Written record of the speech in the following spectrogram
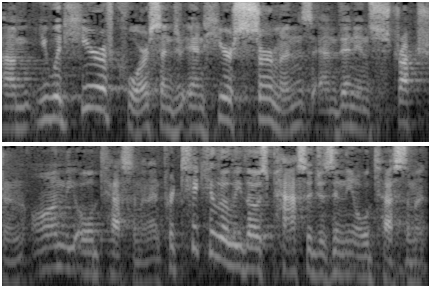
Um, you would hear, of course, and, and hear sermons and then instruction on the Old Testament, and particularly those passages in the Old Testament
